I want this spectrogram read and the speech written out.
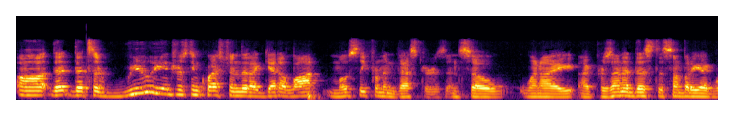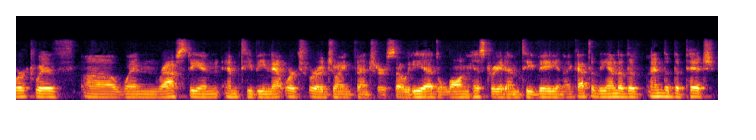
Uh, that, that's a really interesting question that I get a lot, mostly from investors. And so when I, I presented this to somebody I'd worked with uh, when Rhapsody and MTV Networks were a joint venture, so he had a long history at MTV, and I got to the end of the end of the pitch,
